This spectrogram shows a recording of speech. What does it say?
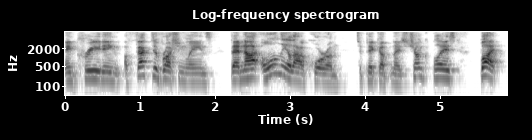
and creating effective rushing lanes that not only allow Corum to pick up nice chunk plays, but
